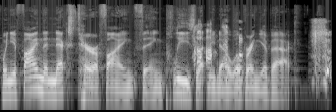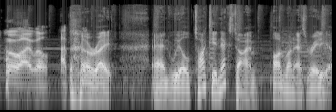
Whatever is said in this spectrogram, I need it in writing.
when you find the next terrifying thing, please let me know. We'll bring you back. oh, I will. Absolutely. All right. And we'll talk to you next time on Run As Radio.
